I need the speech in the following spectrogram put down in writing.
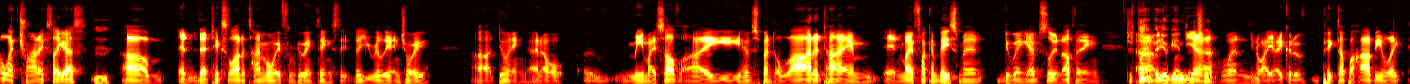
electronics, I guess. Mhm. Um, and that takes a lot of time away from doing things that, that you really enjoy, uh, doing. I know uh, me myself, I have spent a lot of time in my fucking basement doing absolutely nothing. Just playing Uh, video games and Yeah, shit? when you know I, I could have picked up a hobby like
